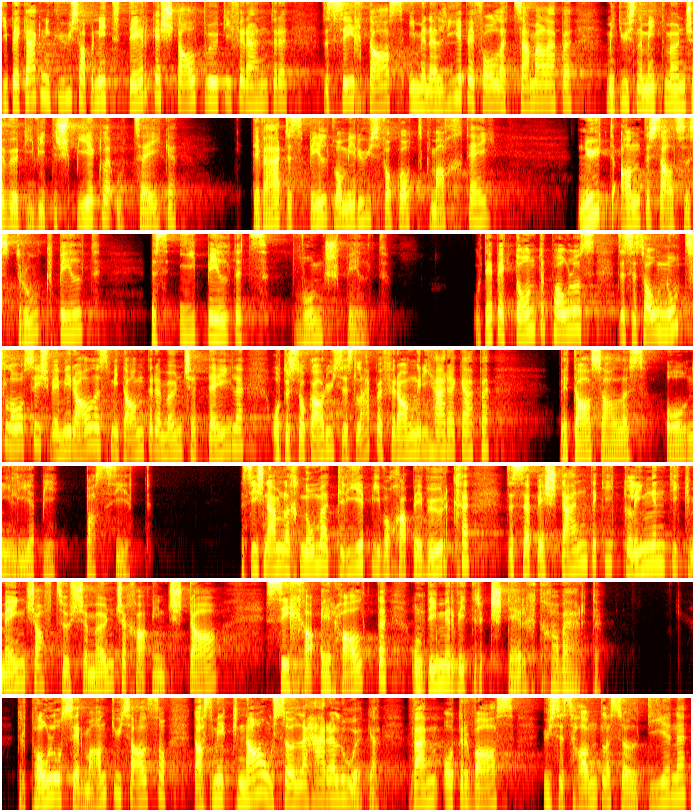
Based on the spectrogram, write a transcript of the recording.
die Begegnung uns aber nicht der Gestalt würde verändern, dass sich das in einem liebevollen Zusammenleben mit unseren Mitmenschen würde widerspiegeln und zeigen, dann wäre das Bild, das wir uns von Gott gemacht haben, nichts anderes als ein Trugbild, ein eingebildetes Wunschbild. Und dann betont der Paulus, dass es auch nutzlos ist, wenn wir alles mit anderen Menschen teilen oder sogar unser Leben für andere hergeben, wenn das alles ohne Liebe passiert. Es ist nämlich nur die Liebe, die bewirken kann, dass eine beständige, gelingende Gemeinschaft zwischen Menschen entstehen kann, sich erhalten und immer wieder gestärkt werden kann. Der Paulus ermahnt uns also, dass wir genau sollen heranschauen, wem oder was unser Handeln soll dienen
